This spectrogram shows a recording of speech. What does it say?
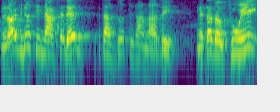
Ngài nói về nước thiên đàng sẽ đến. Người ta nước thiên đàng là gì? Người ta đều chú ý.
